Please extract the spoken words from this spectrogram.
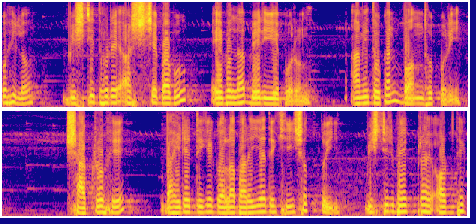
কহিল, বৃষ্টি ধরে আসছে বাবু এই বেলা বেরিয়ে পড়ুন। আমি দোকান বন্ধ করি। সাগ্রহে বাইরের দিকে গলা বাড়াইয়া দেখি সত্যই বৃষ্টির বেগ প্রায় অর্ধেক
